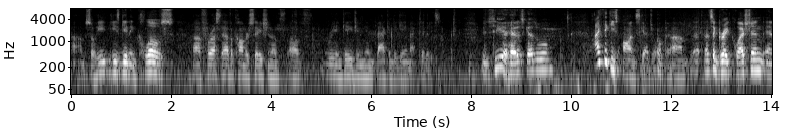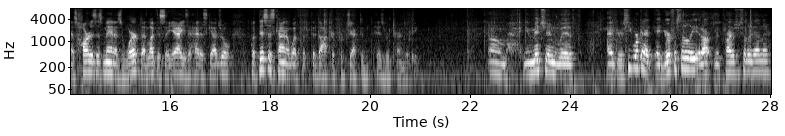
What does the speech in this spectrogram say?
Um, so he, he's getting close uh, for us to have a conversation of, of re-engaging him back into game activities. Is he ahead of schedule? I think he's on schedule. Okay. Um, that's a great question, and as hard as this man has worked, I'd like to say, yeah, he's ahead of schedule. But this is kind of what the, the doctor projected his return to be. Um, you mentioned with Edgar. Is he working at, at your facility, at our the private facility down there?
